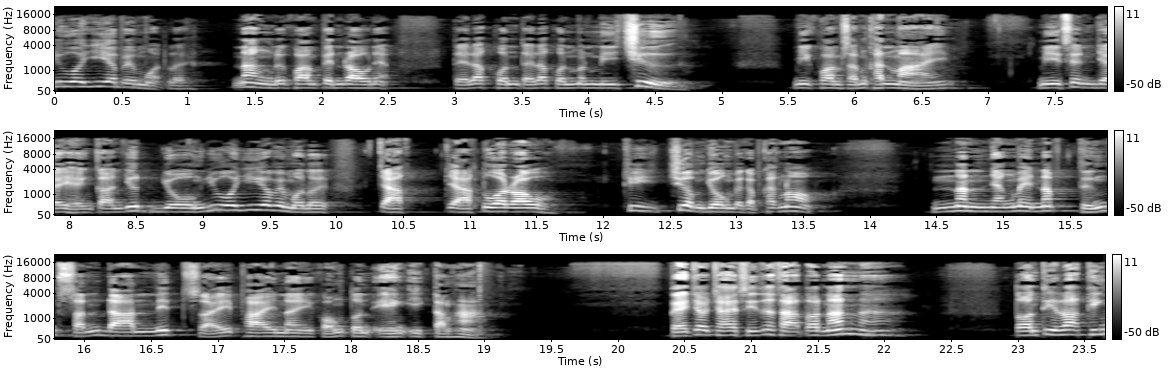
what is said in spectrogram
ยั่วเยี่ยไปหมดเลย นั่งด้วยความเป็นเราเนี่ย แต่ละคนแต่ละคนมันมีชื่อ มีความสำคัญหมาย มีเส้นใยแห่งการยึดโยง ยั่วเยี่ยไปหมดเลย จากจากตัวเราที่เชื่อมโยงไปกับข้างนอก นั่นยังไม่นับถึงสันดานนิสัยภายในของตนเองอีกต่างหากแต่เจ้าชายศรีสัตตอนนั้นนะตอนที่ละทิ้ง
